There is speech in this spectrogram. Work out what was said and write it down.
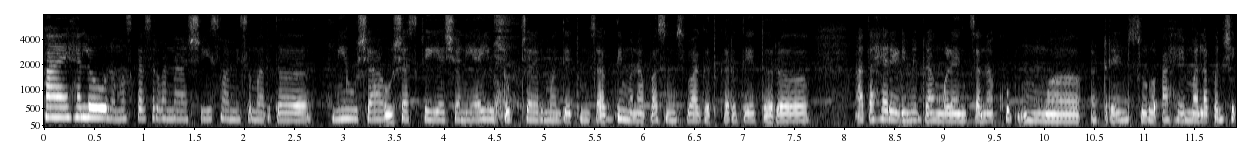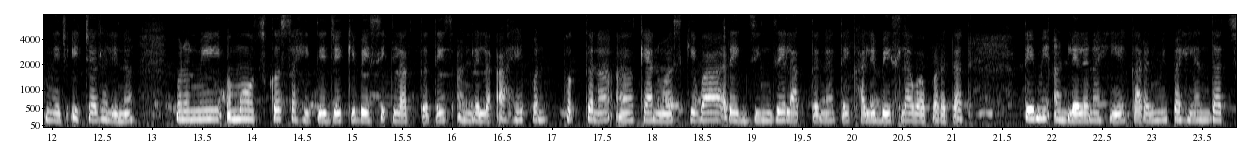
हाय हॅलो नमस्कार सर्वांना. श्री स्वामी समर्थ. मी उषा उषास क्रिएशन या यूट्यूब चॅनलमध्ये तुमचं अगदी मनापासून स्वागत करते. तर आता ह्या रेडीमेड रांगोळ्यांचा ना खूप ट्रेंड सुरू आहे. मला पण शिकण्याची इच्छा झाली ना. म्हणून मी मोजकं साहित्य जे की बेसिक लागतं तेच आणलेलं आहे. पण फक्त ना कॅनव्हास किंवा रेग्झिन जे लागतं ना ते खाली बेसला वापरतात. ते मी आणलेलं नाही आहे कारण मी पहिल्यांदाच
